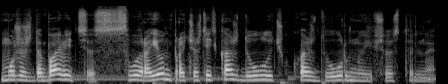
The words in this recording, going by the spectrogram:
можешь добавить свой район, прочертить каждую улочку, каждую урну и все остальное.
